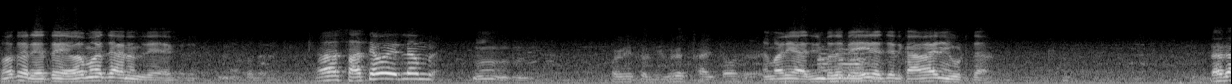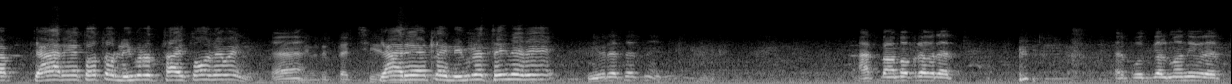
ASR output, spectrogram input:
તો તો રહેતા એવામાં જ આનંદ રહ્યા કરે હા સાથે હોય એટલે. અમારી હાજરી બધા બે રહે છે ને ખાવાય નહીં ઉઠતા. દાદા ત્યાં રે તો તો નિવૃત્ત થાય તો રહેવાય ને. ત્યાં રે એટલે નિવૃત્ત થઈને રે નિવૃત્ત જ નહીં. આત્મામાં પ્રવૃત્ત. અને પૂતગલમાં નિવૃત્ત.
